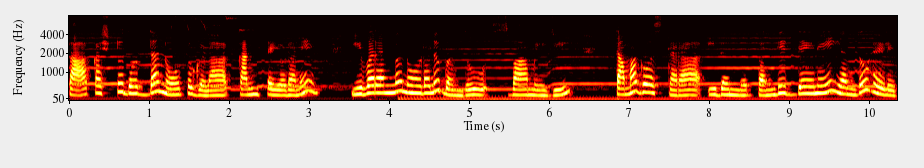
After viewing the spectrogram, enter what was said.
ಸಾಕಷ್ಟು ದೊಡ್ಡ ನೋಟುಗಳ ಕಂತೆಯೊಡನೆ ಇವರನ್ನು ನೋಡಲು ಬಂದು, ಸ್ವಾಮೀಜಿ, ತಮಗೋಸ್ಕರ ಇದನ್ನು ತಂದಿದ್ದೇನೆ ಎಂದು ಹೇಳಿದ.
